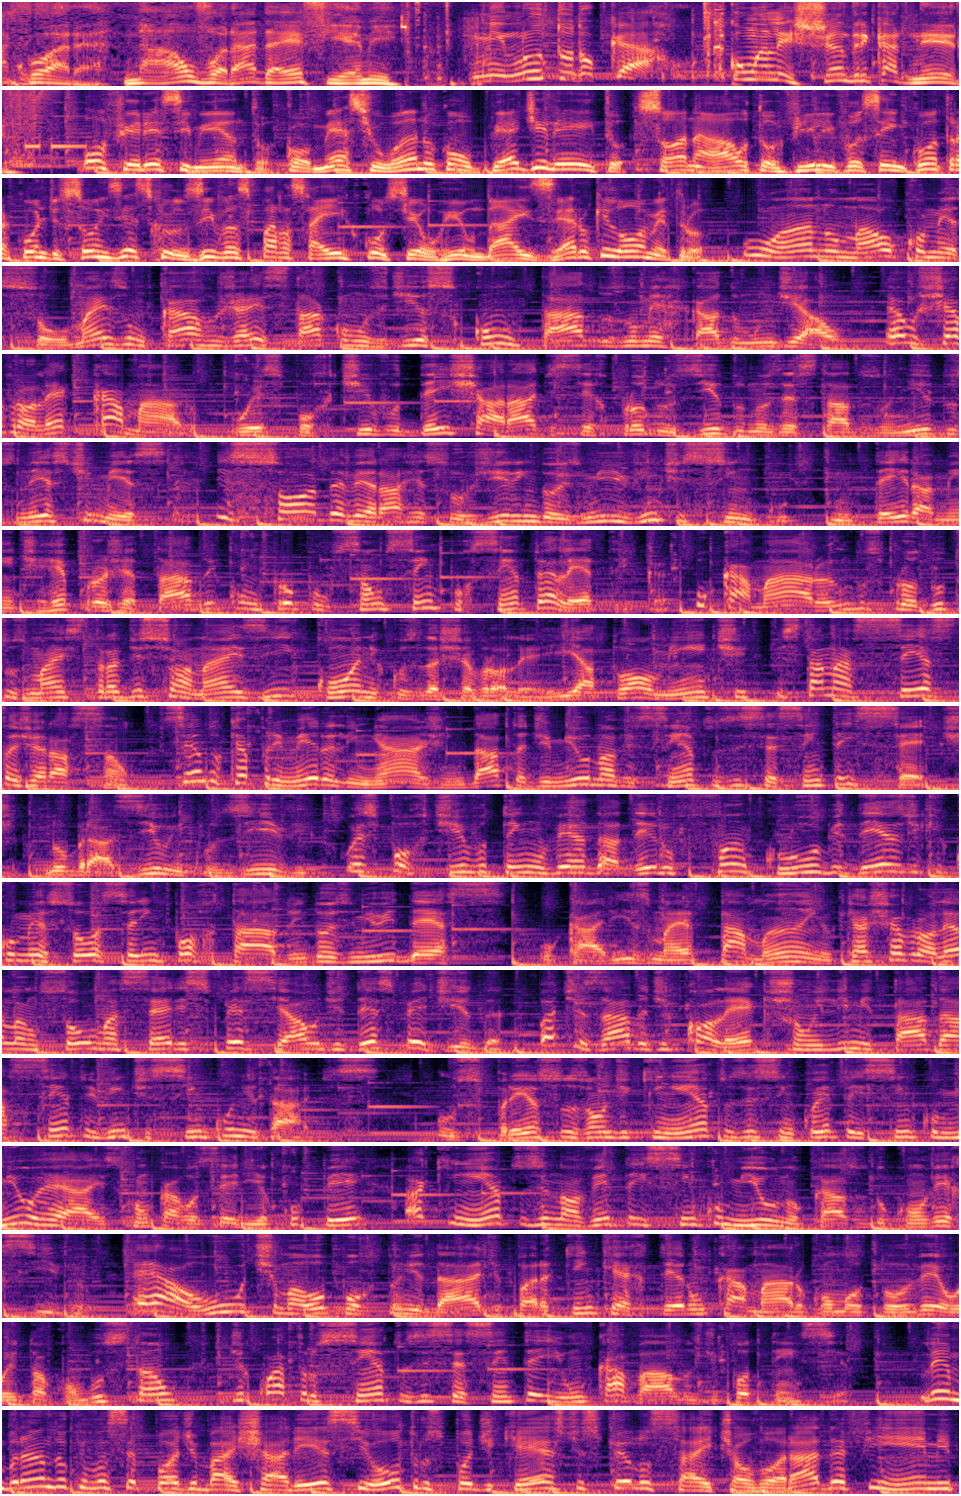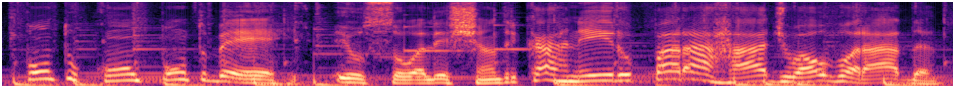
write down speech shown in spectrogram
Agora, na Alvorada FM, Minuto do Carro, com Alexandre Carneiro. Oferecimento. Comece o ano com o pé direito. Só na Autoville você encontra condições exclusivas para sair com seu Hyundai zero quilômetro. O ano mal começou, mas um carro já está com os dias contados no mercado mundial. É o Chevrolet Camaro. O esportivo deixará de ser produzido nos Estados Unidos neste mês e só deverá ressurgir em 2025, inteiramente reprojetado e com propulsão 100% elétrica. O Camaro é um dos produtos mais tradicionais e icônicos da Chevrolet e atualmente está na sexta geração, sendo que a primeira linhagem data de 1967. No Brasil, inclusive, o esportivo tem um verdadeiro fã-clube desde que começou a ser importado em 2010. O carisma é tamanho que a Chevrolet lançou uma série especial de despedida, batizada de Collection e limitada a 125 unidades. Os preços vão de 555 mil reais com carroceria coupé a 595 mil no caso do conversível. É a última oportunidade para quem quer ter um Camaro com motor V8 a combustão de 461 cavalos de potência. Lembrando que você pode baixar esse e outros podcasts pelo site alvoradafm.com.br. Eu sou Alexandre Carneiro para a Rádio Alvorada.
